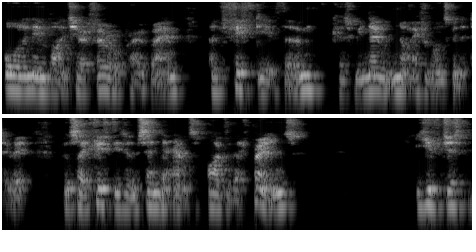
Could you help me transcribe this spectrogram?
all an invite to your referral program and 50 of them, because we know not everyone's going to do it, but say 50 of them send it out to five of their friends, you've just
